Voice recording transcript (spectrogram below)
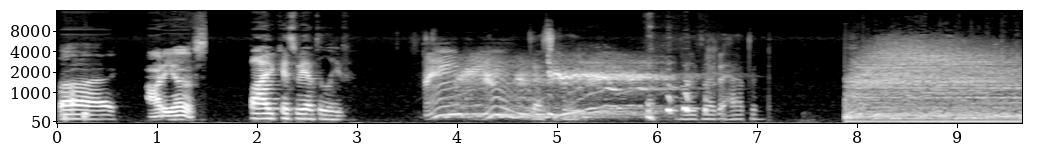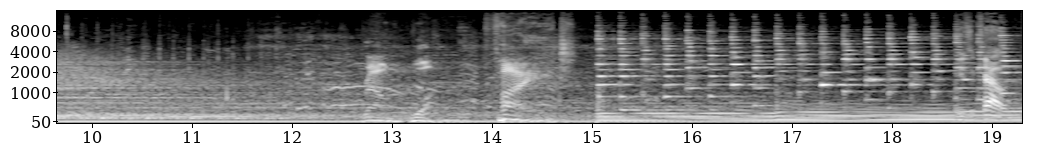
Bye. Adios. Bye, because we have to leave. That's great. I'm really glad that happened. Fight. Musicality.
